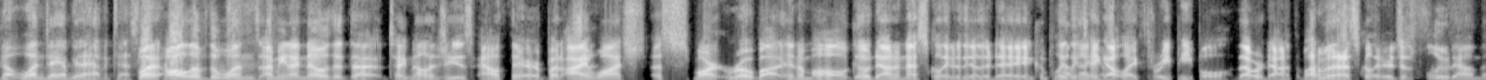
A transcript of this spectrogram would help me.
no, one day I'm gonna have a Tesla. But all of the ones, I mean, I know that that technology is out there, but I watched a smart robot in a mall go down an escalator the other day and completely take go? out like three people that were down at the bottom of the escalator. It just flew down the.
